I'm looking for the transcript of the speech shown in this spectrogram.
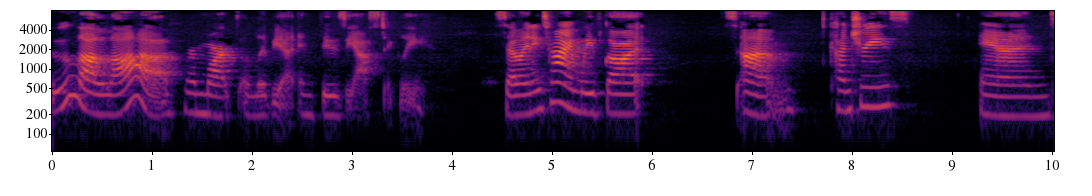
Ooh la la, remarked Olivia enthusiastically. So, anytime we've got um, countries and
